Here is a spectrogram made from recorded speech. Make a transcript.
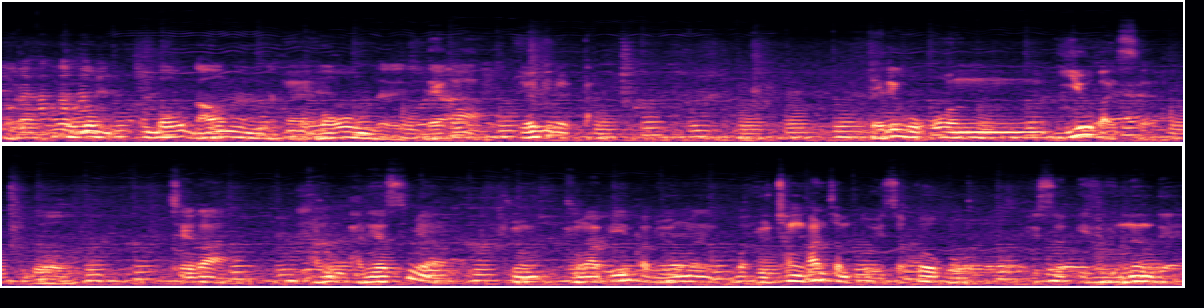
그거 먹 나오면 네. 먹으면 되지 내가 여기를 딱 데리고 온 이유가 있어요. 뭐 제가 안, 아니었으면 중, 중화 비빔밥 유명 뭐 유창 반점도 있을 거고 있, 있는데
